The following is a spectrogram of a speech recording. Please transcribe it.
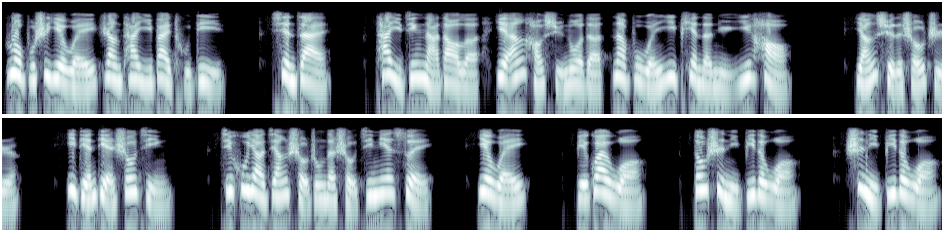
若不是叶维让他一败涂地，现在他已经拿到了叶安好许诺的那部文艺片的女一号。杨雪的手指一点点收紧，几乎要将手中的手机捏碎。叶维，别怪我，都是你逼的我，是你逼的我。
